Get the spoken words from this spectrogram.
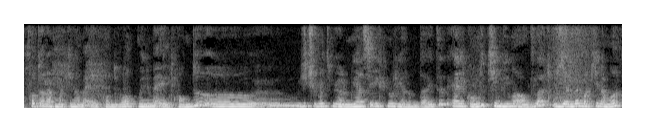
Fotoğraf makineme el kondu, Walkman'ime el kondu. E, hiç unutmuyorum. Miyase İlknur yanımdaydı. El kondu, kimliğimi aldılar. Üzerine makinamı,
